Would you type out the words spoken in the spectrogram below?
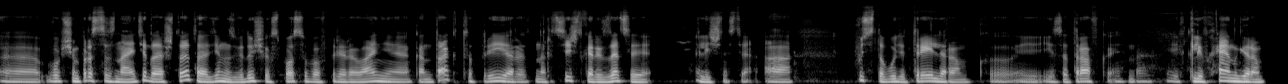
Э, В общем, просто знайте, да, что это один из ведущих способов прерывания контакта при нарциссической реализации личности. А пусть это будет трейлером и, затравкой, да, и клиффхенгером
